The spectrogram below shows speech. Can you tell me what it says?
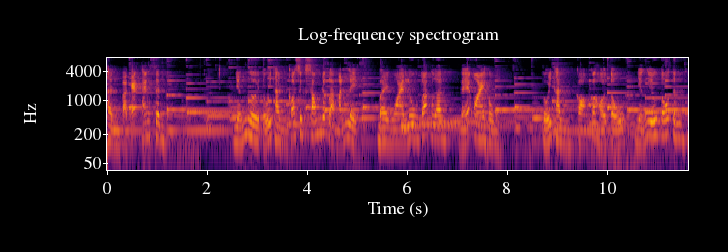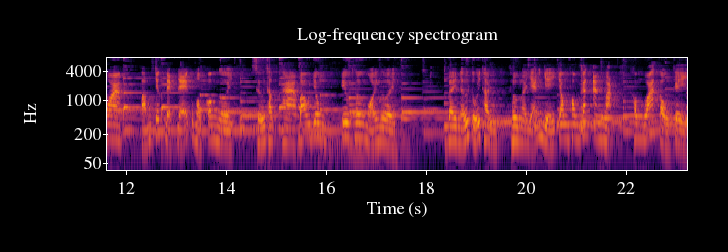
thìn và các tháng sinh. Những người tuổi thìn có sức sống rất là mãnh liệt, bề ngoài luôn toát lên vẻ oai hùng tuổi thìn còn có hội tụ những yếu tố tinh hoa, phẩm chất đẹp đẽ của một con người. Sự thật thà bao dung, yêu thương mọi người. Về nữ tuổi thìn thường là giản dị trong phong cách ăn mặc, không quá cầu kỳ.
